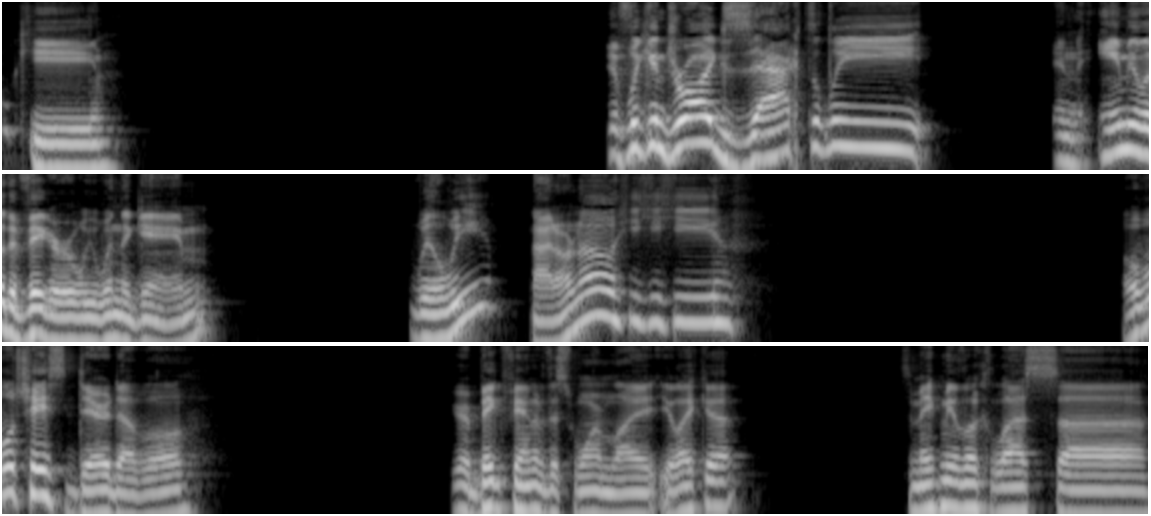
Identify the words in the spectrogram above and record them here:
Okay. If we can draw exactly an amulet of vigor, we win the game. Will we? I don't know. Hee hee hee. Oval Chase Daredevil. You're a big fan of this warm light. You like it? To make me look less uh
